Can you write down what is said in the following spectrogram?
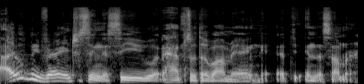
I would be very interesting to see what happens with Aubameyang the, in the summer.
